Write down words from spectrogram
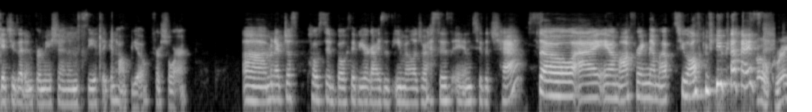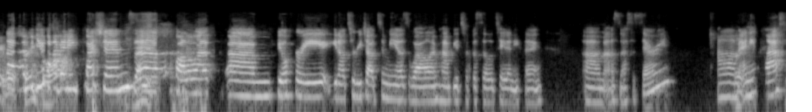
get you that information and see if they can help you for sure. Um, and I've just posted both of your guys' email addresses into the chat. So I am offering them up to all of you guys. Oh, great. Well, uh, if you have any questions, uh, follow up, um, feel free, you know, to reach out to me as well. I'm happy to facilitate anything um, as necessary. Um, nice. Any last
